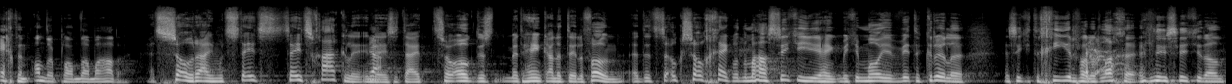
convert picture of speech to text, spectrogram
echt een ander plan dan we hadden. Het is zo raar. Je moet steeds, steeds schakelen in Ja. deze tijd. Zo ook dus met Henk aan de telefoon. Het is ook zo gek. Want normaal zit je hier, Henk, met je mooie witte krullen. En zit je te gieren van het lachen. En nu zit je dan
